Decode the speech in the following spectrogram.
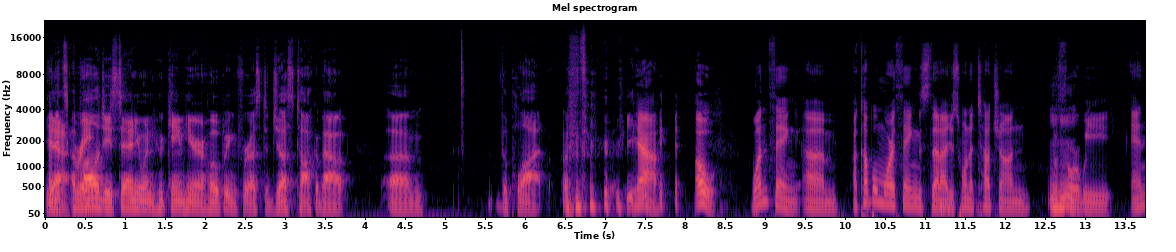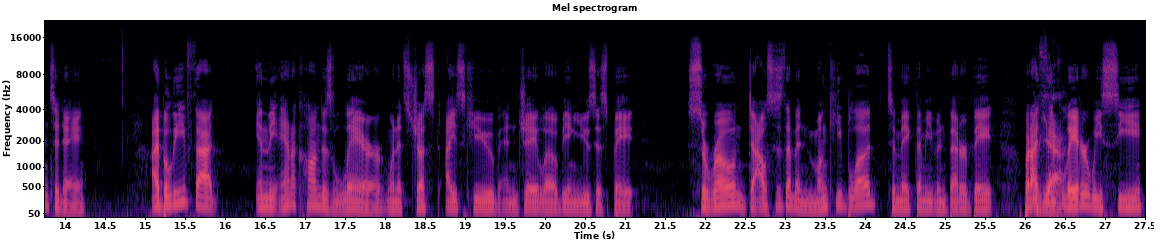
And yeah, it's great. apologies to anyone who came here hoping for us to just talk about um, the plot of the movie. Yeah. Oh, one thing, um, a couple more things that I just want to touch on before we end today. I believe that in the Anaconda's lair, when it's just Ice Cube and J Lo being used as bait, Serone douses them in monkey blood to make them even better bait. But I think later we see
